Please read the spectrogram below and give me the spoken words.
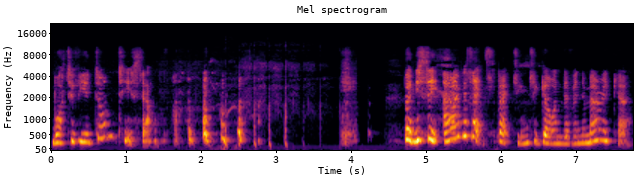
What have you done to yourself? but you see, I was expecting to go and live in America.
